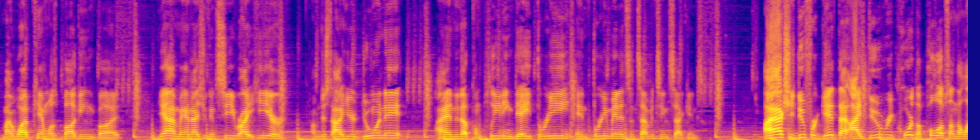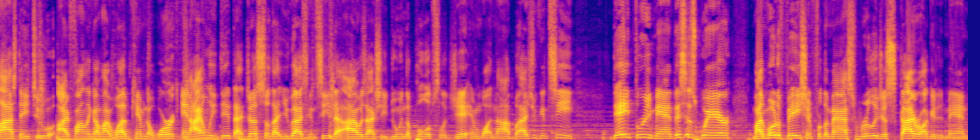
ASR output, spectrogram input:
My webcam was bugging, but yeah, man, as you can see right here, I'm just out here doing it. I ended up completing day three in 3 minutes and 17 seconds. I actually do forget that I do record the pull-ups on the last day too. I finally got my webcam to work and I only did that just so that you guys can see that I was actually doing the pull-ups legit and whatnot. But as you can see, day three, man, this is where my motivation for the mass really just skyrocketed, man.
